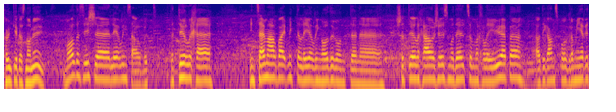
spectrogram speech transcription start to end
könnt ihr das noch nicht? Mal, das ist äh, Lehrlingsarbeit. Natürlich äh, in Zusammenarbeit mit den Lehrlingen. Oder? Und dann äh, ist natürlich auch ein schönes Modell, um ein bisschen üben, auch die ganze Programmierung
